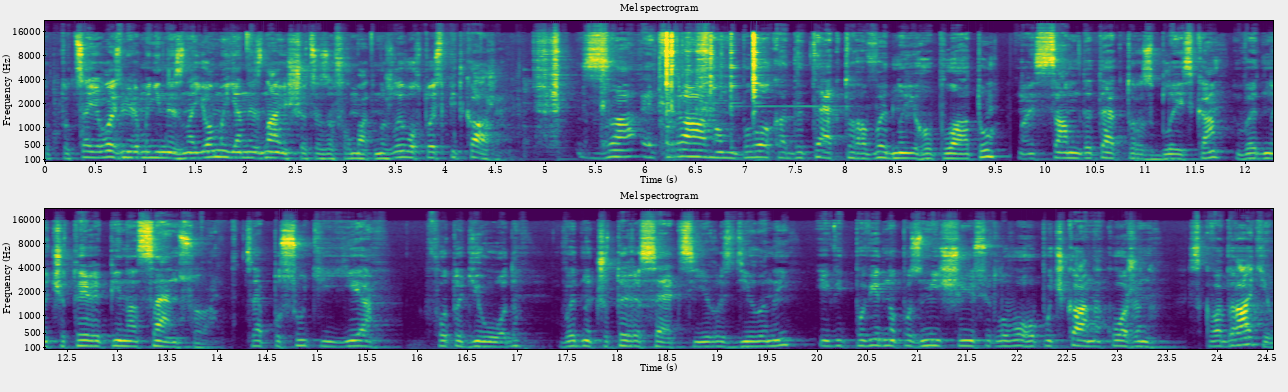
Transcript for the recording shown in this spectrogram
Тобто цей розмір мені не знайомий, я не знаю, що це за формат. Можливо, хтось підкаже. За екраном блока детектора видно його плату. Ось сам детектор зблизька. Видно 4 піна сенсора. Це по суті є фотодіод. Видно 4 секції розділений. І відповідно по зміщенню світлового пучка на кожен з квадратів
